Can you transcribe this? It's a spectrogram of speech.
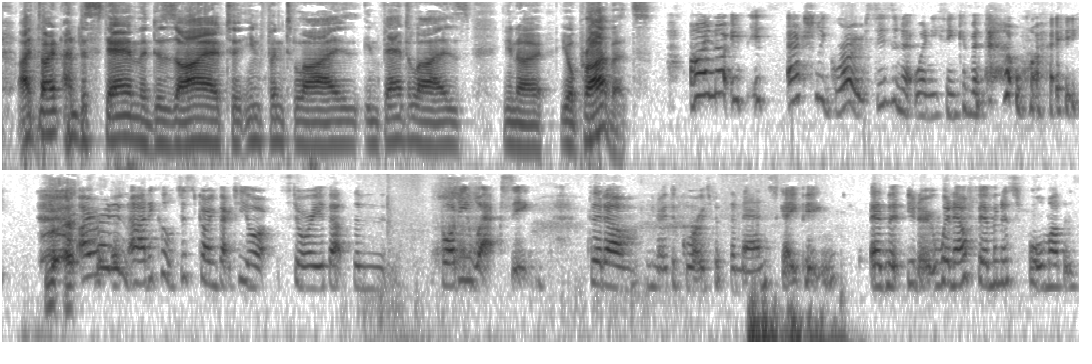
I don't understand the desire to infantilize infantilize you know your privates. I know it, it's actually gross, isn't it, when you think of it that way? Look, I, I wrote an article just going back to your story about the body waxing that um, you know, the growth of the manscaping and that, you know, when our feminist foremothers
